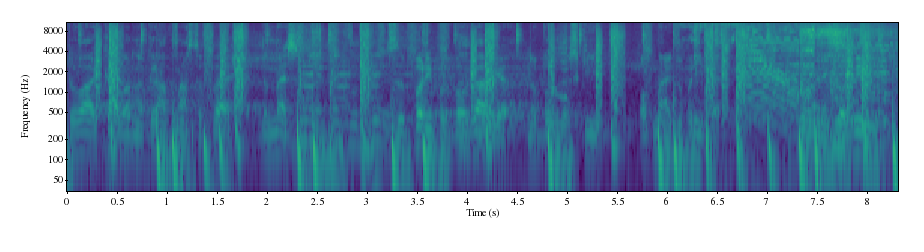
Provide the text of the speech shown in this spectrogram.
Това е кавър на Grandmaster Flash, The Message. За първи път в България на български от най-добрите. Гумени глави.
